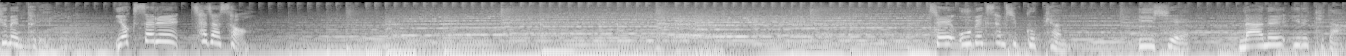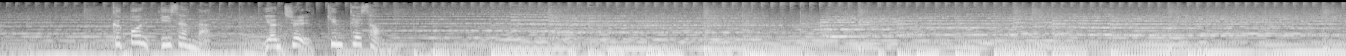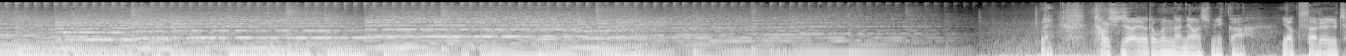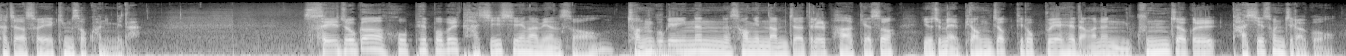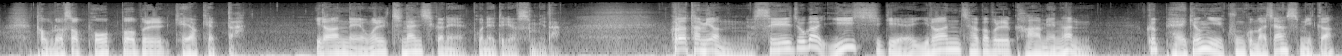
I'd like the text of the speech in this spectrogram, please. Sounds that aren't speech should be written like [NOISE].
다큐멘터리. 역사를 찾아서. 제 539편 이시의 난을 일으키다. 극본 이상락 연출 김태성 청취자 여러분 안녕하십니까? 역사를 찾아서의 김석환입니다. 세조가 호패법을 다시 시행하면서 전국에 있는 성인 남자들을 파악해서 요즘에 병적 기록부에 해당하는 군적을 다시 손질하고 더불어서 보법을 개혁했다. 이러한 내용을 지난 시간에 보내드렸습니다. 그렇다면 세조가 이 시기에 이러한 작업을 감행한 그 배경이 궁금하지 않습니까?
